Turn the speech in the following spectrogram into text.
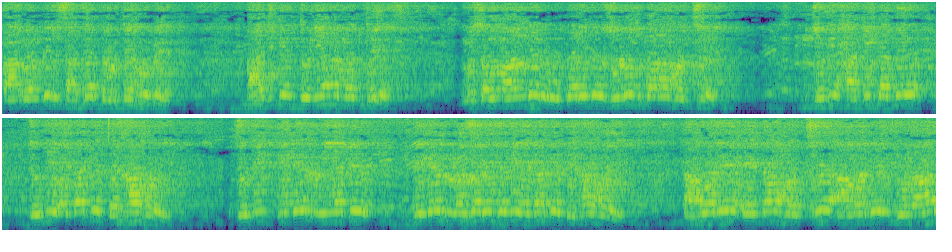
পাবন্দির সাথে পড়তে হবে। আজকে দুনিয়ার মধ্যে মুসলমানদের উপরে যে জুলুম করা হচ্ছে, যদি হাকিকাতে, যদি এটাকে দেখা হয়, যদি দিলের নিয়তে, দিলের নজরে যদি এটাকে দেখা হয়, তাহলে এটা হচ্ছে আমাদের গুনার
